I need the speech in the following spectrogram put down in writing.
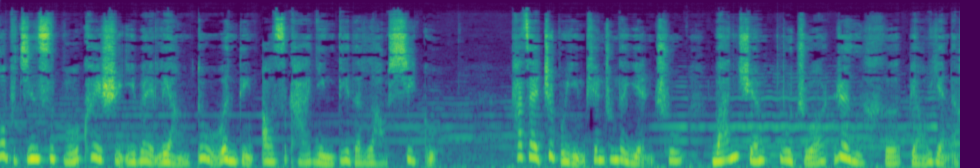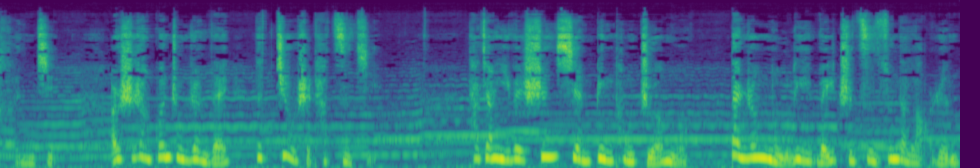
霍普金斯不愧是一位两度问鼎奥斯卡影帝的老戏骨，他在这部影片中的演出完全不着任何表演的痕迹，而是让观众认为那就是他自己。他将一位深陷病痛折磨，但仍努力维持自尊的老人，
